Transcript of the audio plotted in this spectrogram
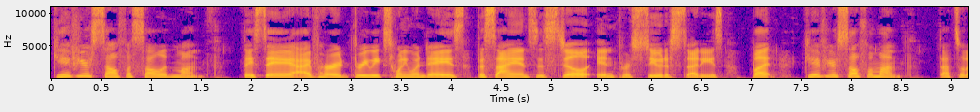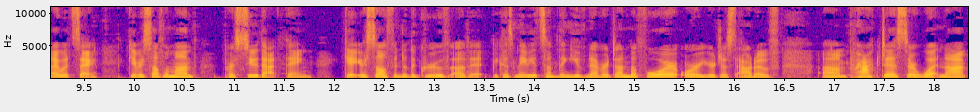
Give yourself a solid month. They say, I've heard three weeks, 21 days. The science is still in pursuit of studies, but give yourself a month. That's what I would say. Give yourself a month, pursue that thing. Get yourself into the groove of it because maybe it's something you've never done before or you're just out of um, practice or whatnot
